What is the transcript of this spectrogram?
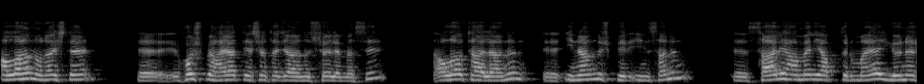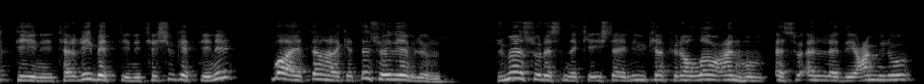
Allah'ın ona işte e, hoş bir hayat yaşatacağını söylemesi Allahu Teala'nın e, inanmış bir insanın e, salih amel yaptırmaya yönelttiğini, tergip ettiğini, teşvik ettiğini bu ayetten hareketle söyleyebiliyoruz. Zümer suresindeki işte li yukeffirallahu anhum esve'ellezî amilu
